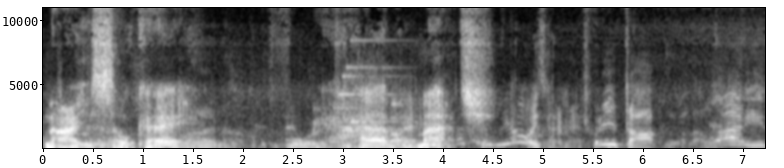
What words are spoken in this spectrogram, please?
Nice. Okay. With And we have a match. We always had a match. What are you talking about? What are you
